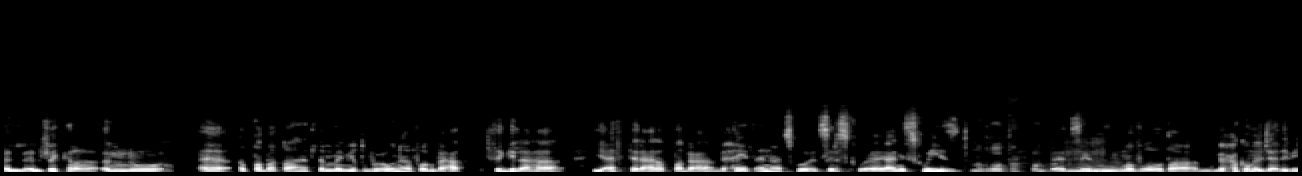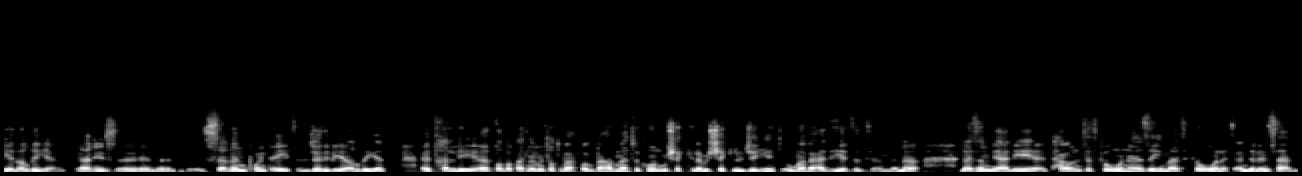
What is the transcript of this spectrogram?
الفكرة إنه الطبقات لما يطبعونها فوق بعض ثقلها يأثر على الطبعة بحيث إنها تصير squ يعني squeezed مضغوطة. تصير مضغوطة بحكم الجاذبية الأرضية. يعني 7.8 الجاذبية الأرضية تخلي الطبقات لما تطبع فوق بعض ما تكون مشكلة بالشكل الجيد وما بعد هي تلتئم لأن لازم يعني تحاول تتكونها زي ما تكونت عند الإنسان.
